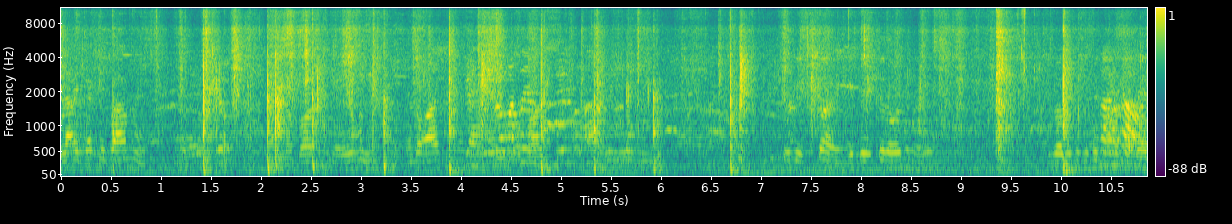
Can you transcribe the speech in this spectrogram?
Laki kasi pa mo eh. Pero kasi Tugis pa, hindi ko ito rin. Diba gusto ko sa mga?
